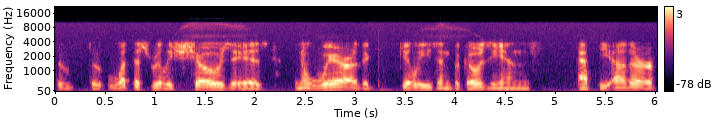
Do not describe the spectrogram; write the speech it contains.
the, the, what this really shows is, you know, where are the Gilleys and Boghossians at the other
